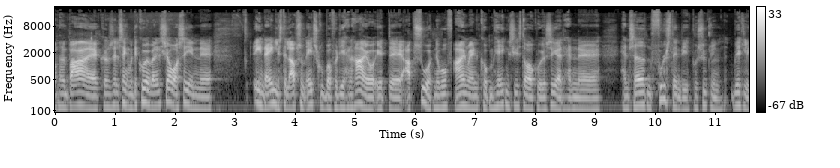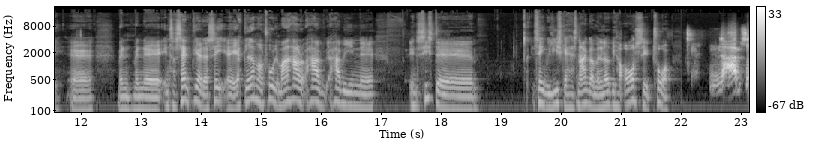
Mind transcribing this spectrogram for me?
Om han bare øh, kører selv ting, men det kunne jo være lidt sjovt at se en... Øh, en, der egentlig stiller op som age-grupper, fordi han har jo et øh, absurd niveau. Ironman Copenhagen sidste år kunne jo se, at han, øh, han sad den fuldstændig på cyklen, virkelig. Øh, men, men øh, interessant bliver det at se. Øh, jeg glæder mig utrolig meget. Har, har, har vi en, øh, en sidste øh, ting, vi lige skal have snakket om, eller noget, vi har overset, Thor? Nej, så,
